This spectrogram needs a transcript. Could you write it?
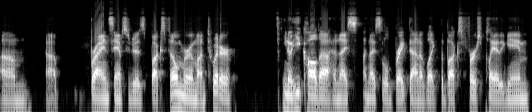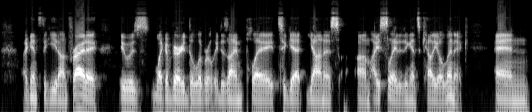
um, uh, Brian Sampson to his Bucks film room on Twitter. You know, he called out a nice a nice little breakdown of like the Bucks' first play of the game against the Heat on Friday. It was like a very deliberately designed play to get Giannis um, isolated against Kelly Olynyk, and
